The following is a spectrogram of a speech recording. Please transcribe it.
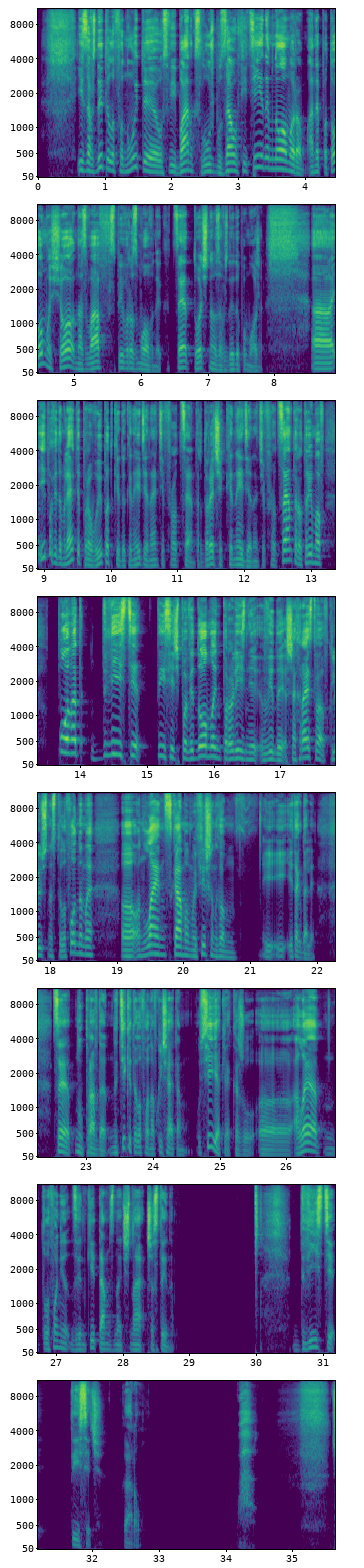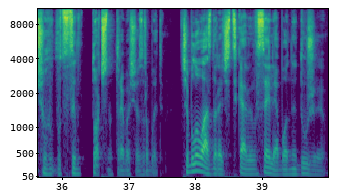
І завжди телефонуйте у свій банк службу за офіційним номером, а не по тому, що назвав співрозмовник. Це точно завжди допоможе. І повідомляйте про випадки до Canadian Anti-Fraud Center. До речі, Canadian Anti-Fraud Center отримав понад 200 тисяч повідомлень про різні види шахрайства, включно з телефонними, е, онлайн, скамами, фішингом і, і, і так далі. Це, ну, правда, не тільки телефон, а включає там усі, як я кажу, е, але телефонні дзвінки там значна частина. 200 тисяч, Карл. Вау. От з цим точно треба щось зробити? Чи були у вас, до речі, цікаві, веселі або не дуже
